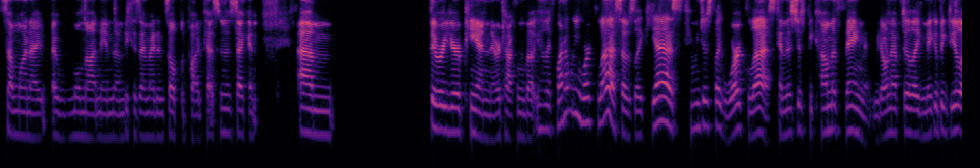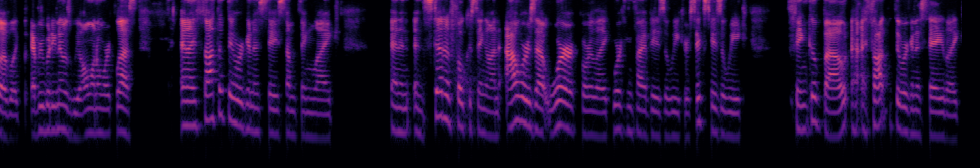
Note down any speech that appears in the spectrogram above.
someone i i will not name them because i might insult the podcast in a second. Um they were european they were talking about you know like why don't we work less? I was like yes can we just like work less? Can this just become a thing that we don't have to like make a big deal of? Like everybody knows we all want to work less. And i thought that they were going to say something like and in, instead of focusing on hours at work or like working five days a week or six days a week think about i thought they were going to say like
